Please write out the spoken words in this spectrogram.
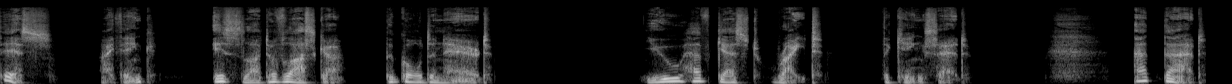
This, I think, is Zlatovlaska, the golden haired. You have guessed right, the king said. At that,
